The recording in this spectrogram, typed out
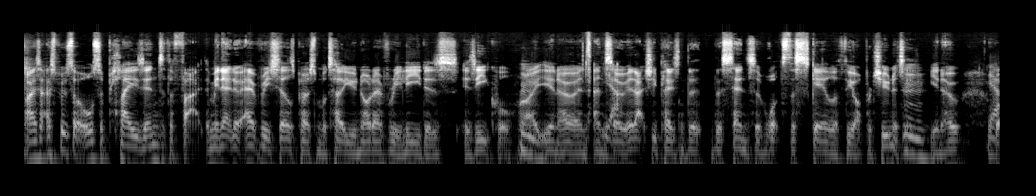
I, I, suppose that also plays into the fact i mean every salesperson will tell you not every lead is is equal hmm. right mm. you know and, and yeah. so it actually plays into the, the, sense of what's the scale of the opportunity mm. you know yeah.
